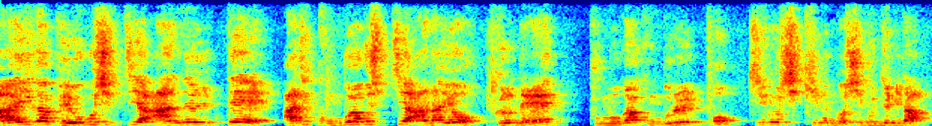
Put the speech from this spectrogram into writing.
아이가 배우고 싶지 않을 때 아직 공부하고 싶지 않아요. 그런데 부모가 공부를 억지로 시키는 것이 문제입니다.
